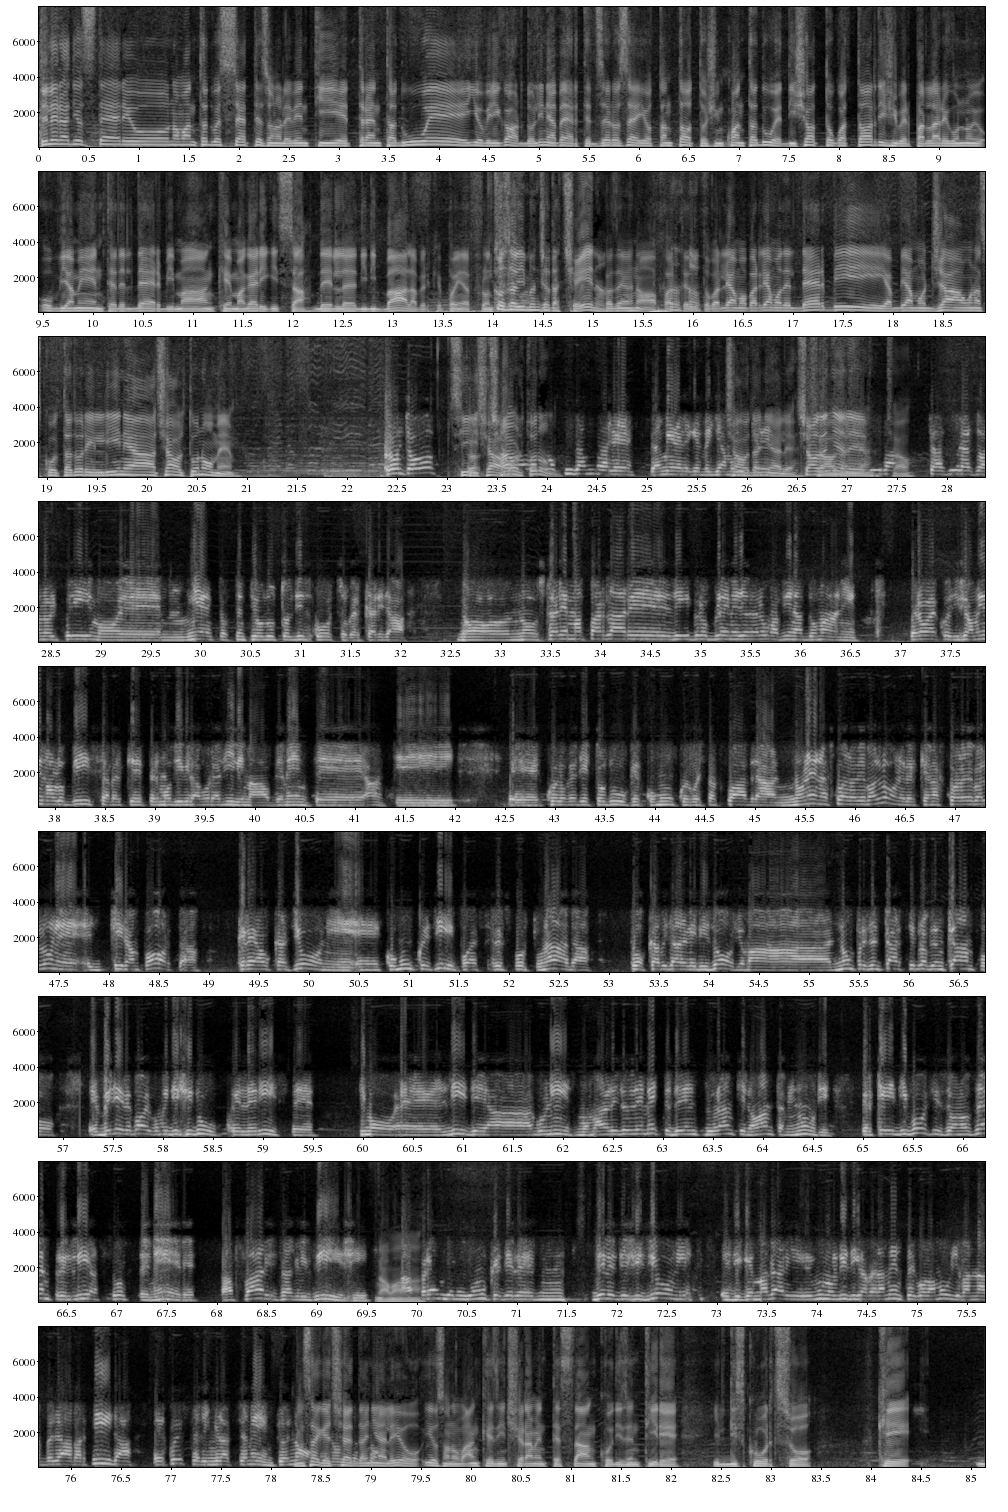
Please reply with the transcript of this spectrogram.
Teleradio Stereo 927 sono le 20 e 32. Io vi ricordo linee aperte 06 88 52 18 14 per parlare con noi ovviamente del derby, ma anche magari chissà del, di Dybala perché poi affrontiamo Cosa vi mangiate a cena? Cosa- no, a parte tutto, parliamo, parliamo del derby. Abbiamo già un ascoltatore in linea. Ciao, il tuo nome? Pronto? Sì, ciao. Sì, Daniele, Daniele che vediamo Ciao tutte le- Daniele. Ciao. Stasera sono il primo e mm, niente, ho sentito tutto il discorso, per carità. No, non staremo a parlare dei problemi della Roma fino a domani. Però ecco, diciamo, io non l'ho vista perché per motivi lavorativi, ma ovviamente, anzi, eh, quello che hai detto tu, che comunque questa squadra non è una squadra di pallone, perché è una squadra di pallone eh, tira in porta, crea occasioni e comunque sì, può essere sfortunata, può capitare l'episodio, ma non presentarsi proprio in campo e vedere poi, come dici tu, quelle riste, Timo, eh, lì di agonismo, ma le dovete mettere durante i 90 minuti, perché i tifosi sono sempre lì a sostenere, a fare i sacrifici, No, ma- a prendere comunque delle, mh, delle decisioni e di che magari uno litiga veramente con la moglie, vanno a vedere la partita e questo è ringraziamento. E no, Ma sai che non c'è so- Daniele? Io, io sono anche sinceramente stanco di sentire il discorso che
